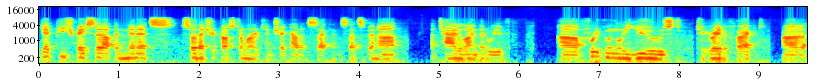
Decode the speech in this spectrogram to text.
get PeachPay set up in minutes so that your customer can check out in seconds. That's been a, a tagline that we've uh, frequently used to great effect. Uh,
